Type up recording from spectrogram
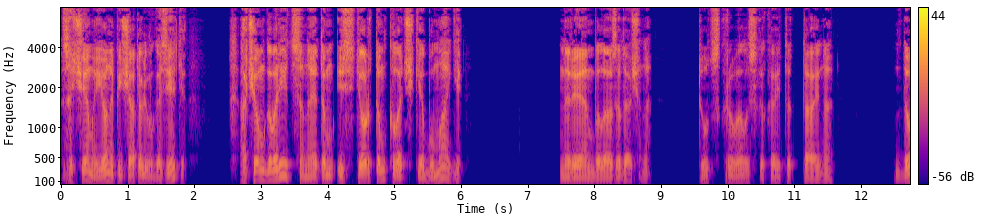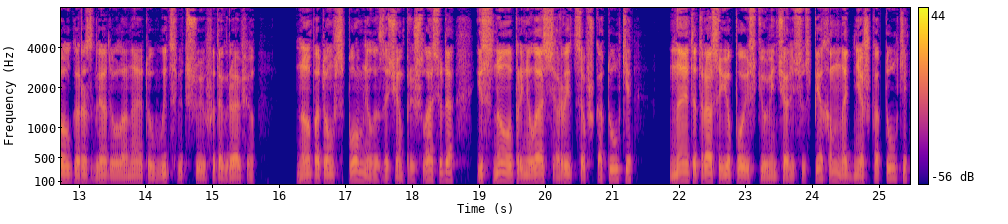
Зачем ее напечатали в газете? О чем говорится на этом истертом клочке бумаги? Мириам была озадачена. Тут скрывалась какая-то тайна. Долго разглядывала она эту выцветшую фотографию, но потом вспомнила, зачем пришла сюда, и снова принялась рыться в шкатулке — На этот раз ее поиски увенчались успехом. На дне шкатулки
